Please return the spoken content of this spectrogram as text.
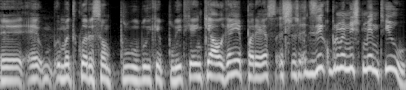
é uma declaração pública e política em que alguém aparece a dizer que o Primeiro-Ministro mentiu.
